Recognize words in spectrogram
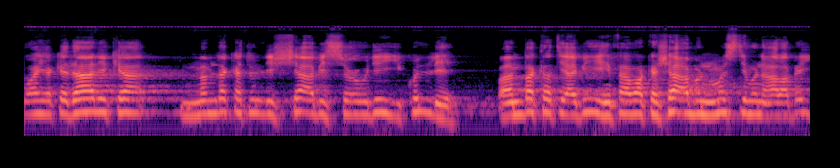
وهي كذلك مملكة للشعب السعودي كله. وعن بكرة أبيه فهو كشعب مسلم عربي.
